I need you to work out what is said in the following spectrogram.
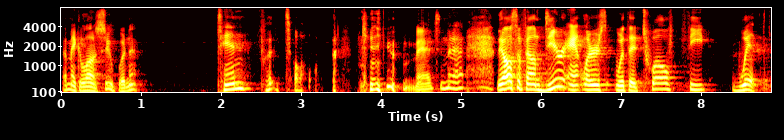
That'd make a lot of soup, wouldn't it? 10 foot tall. Can you imagine that? They also found deer antlers with a 12 feet width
